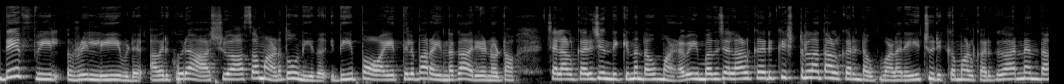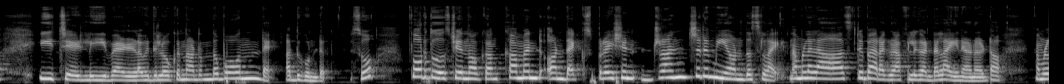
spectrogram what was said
ദേ ഫീൽ റിലീവ്ഡ് അവർക്കൊരു ആശ്വാസമാണ് തോന്നിയത്. ഇത് ഈ പോയത്തിൽ പറയുന്ന കാര്യമാണ് കേട്ടോ. ചില ആൾക്കാർ ചിന്തിക്കുന്നുണ്ടാവും മഴ പെയ്യുമ്പോൾ അത് ചില ആൾക്കാർക്ക് ഇഷ്ടമില്ലാത്ത ആൾക്കാരുണ്ടാവും. വളരെ ചുരുക്കം ആൾക്കാർക്ക്. കാരണം എന്താ? ഈ ചെളി വെള്ളം ഇതിലൊക്കെ നടന്നു പോകുന്നുണ്ടേ. അതുകൊണ്ട്. സോ ഫോർത്ത് ക്വസ്റ്റ്യൻ നോക്കാം. Comment on the expression drenched me on the sly നമ്മൾ ലാസ്റ്റ് പാരഗ്രാഫിൽ കണ്ട ലൈനാണ് കേട്ടോ. നമ്മൾ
